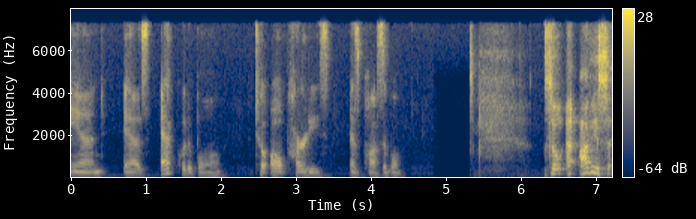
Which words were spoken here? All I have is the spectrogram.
and as equitable to all parties as possible. So obviously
